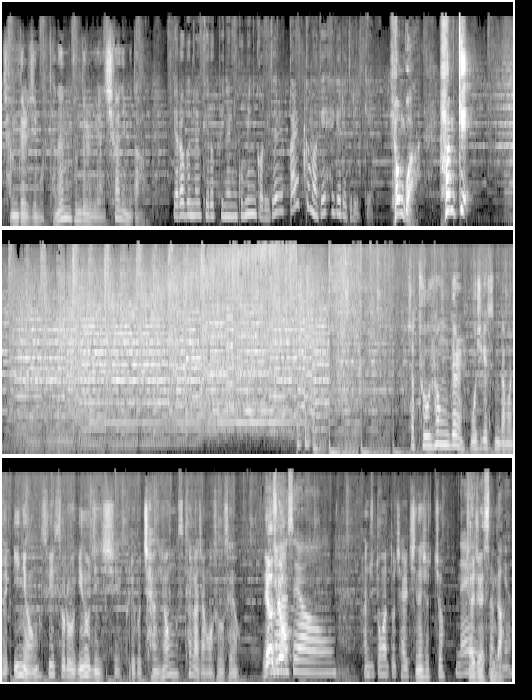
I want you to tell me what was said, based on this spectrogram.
잠들지 못하는 분들을 위한 시간입니다. 여러분을 괴롭히는 고민거리들 깔끔하게 해결해 드릴게요. 형과 함께 자, 두 형들 모시겠습니다. 먼저 인형 스위스로 이노진 씨 그리고 장형 스텔라 장 어서 오세요. 안녕하세요. 안녕하세요. 한 주 동안 또 잘 지내셨죠? 네, 잘 지냈습니다. 그럼요.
